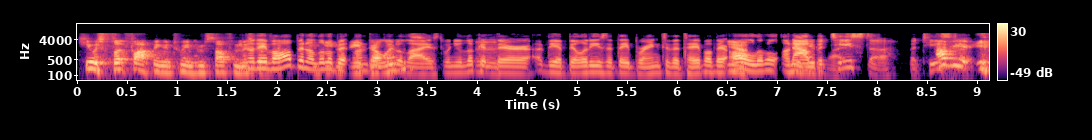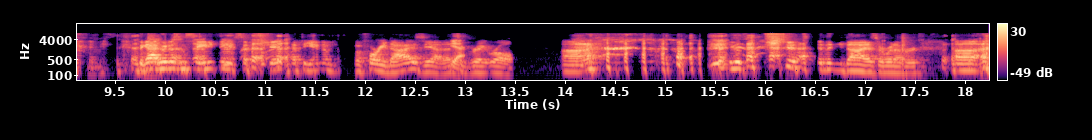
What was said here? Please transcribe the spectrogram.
he was flip flopping between himself and You know, Mr. they've all been a little bit the main villains. underutilized when you look Mm. at their the abilities that they bring to the table. They're Yeah. all a little underutilized. Now Batista. Batista. Javier, the guy who doesn't say anything except shit at the end of before he dies. Yeah, that's Yeah. a great role. Uh, he goes, shit, and then he dies or whatever. Uh,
